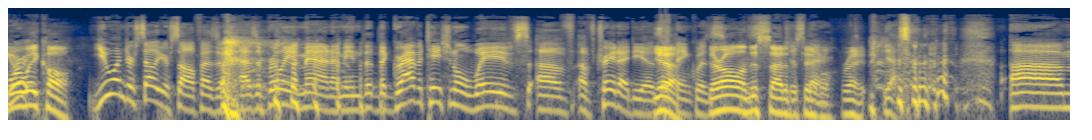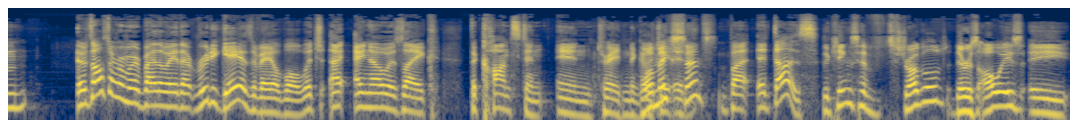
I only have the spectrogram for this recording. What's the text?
Four way call. you undersell yourself as a as a brilliant man. I mean, the, the gravitational waves of, of trade ideas. Yeah, I think was they're all on this side of the table, there. right? Yes. um, It was also rumored, by the way, that Rudy Gay is available, which I, I know is like the constant in trade negotiations. Well, it makes sense. but it does. The Kings have struggled. There is always a,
